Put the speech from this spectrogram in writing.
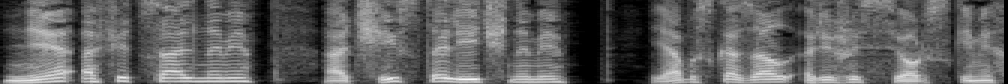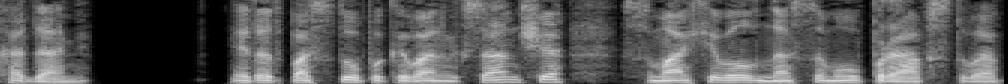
не официальными, а чисто личными, я бы сказал, режиссерскими ходами. Этот поступок Ивана Александровича смахивал на самоуправство,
